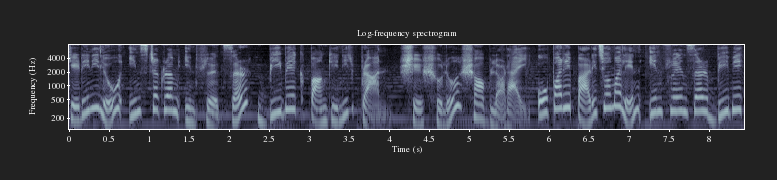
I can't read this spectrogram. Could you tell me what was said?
কেড়ে নিল ইনস্টাগ্রাম ইনফ্লুয়েন্সার বিবেক পাঙ্গিনীর প্রাণ। শেষ হলো সব লড়াই। ওপারে পাড়ি জমালেন ইনফ্লুয়েন্সার বিবেক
